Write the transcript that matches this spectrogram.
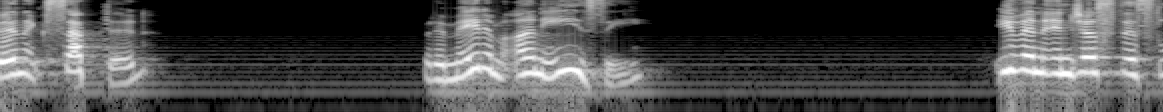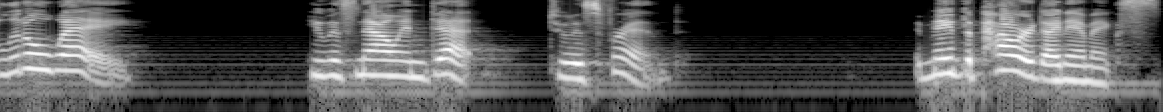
Ben accepted, but it made him uneasy. Even in just this little way, he was now in debt to his friend. It made the power dynamics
